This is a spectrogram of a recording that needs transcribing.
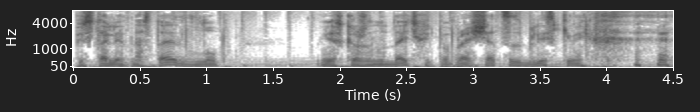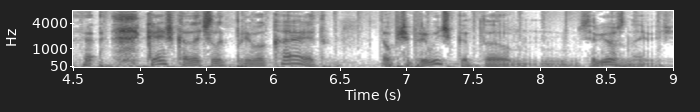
пистолет наставят в лоб, я скажу, ну, дайте хоть попрощаться с близкими. Конечно, когда человек привыкает, вообще привычка – это серьезная вещь.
